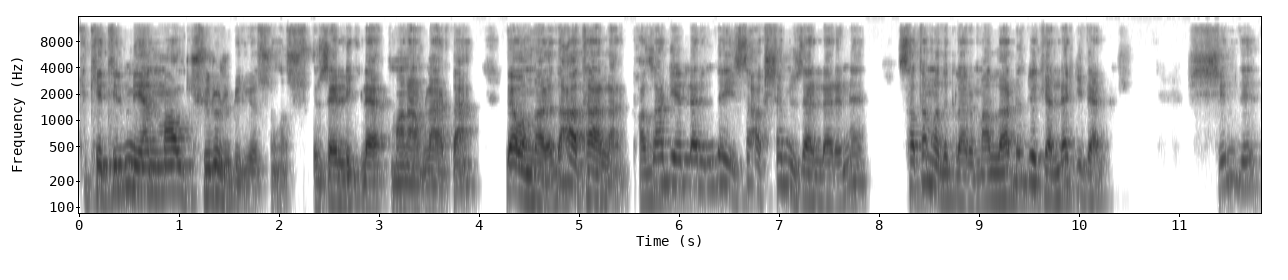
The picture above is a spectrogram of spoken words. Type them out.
tüketilmeyen mal çürür biliyorsunuz özellikle manavlarda ve onları da atarlar. Pazar yerlerinde ise akşam üzerlerine satamadıkları mallarını dökerler giderler. Şimdi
